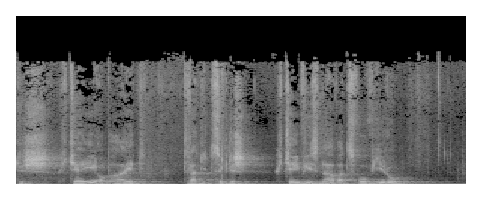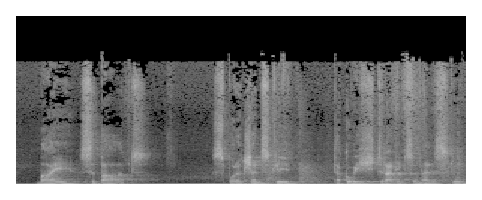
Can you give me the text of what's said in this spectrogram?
když chtějí obhájit tradice, když chtějí vyznávat svou víru, mají se bát společenství takových tradicionalistů.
